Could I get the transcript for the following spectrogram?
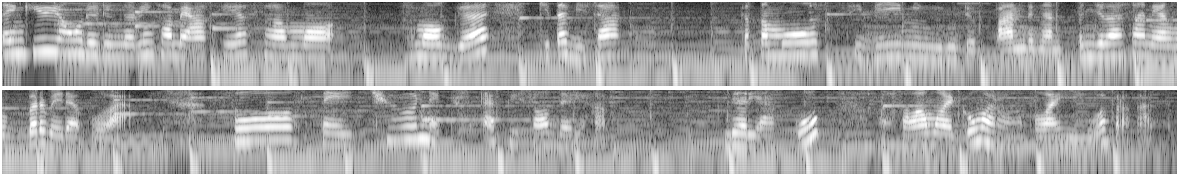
Thank you yang udah dengerin sampai akhir. Semoga kita bisa ketemu di minggu depan dengan penjelasan yang berbeda pula. So stay tune next episode. Dari aku. Wassalamualaikum warahmatullahi wabarakatuh.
